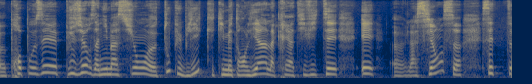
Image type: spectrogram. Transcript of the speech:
euh, proposé plusieurs animations tout public qui mettent en lien la créativité et la science. Cette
